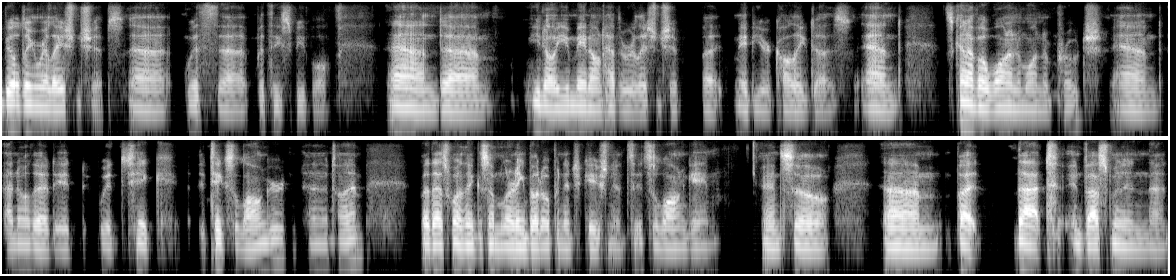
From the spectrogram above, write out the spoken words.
building relationships uh, with uh, with these people, and um, you know, you may not have the relationship, but maybe your colleague does, and it's kind of a one-on-one approach. And I know that it would take it takes a longer uh, time, but that's one of the things I'm learning about open education. It's it's a long game, and so, um, but that investment in that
